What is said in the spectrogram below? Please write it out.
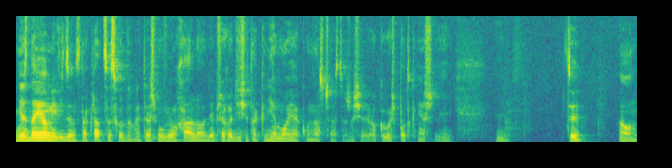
Nieznajomi widząc na klatce schodowej też mówią halo. Nie przechodzi się tak niemo jak u nas często, że się o kogoś potkniesz i, i Ty, a on.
